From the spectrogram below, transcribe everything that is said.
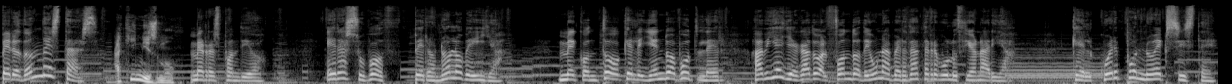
¿Pero dónde estás? Aquí mismo. me respondió. Era su voz, pero no lo veía. Me contó que leyendo a Butler había llegado al fondo de una verdad revolucionaria, que el cuerpo no existe,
